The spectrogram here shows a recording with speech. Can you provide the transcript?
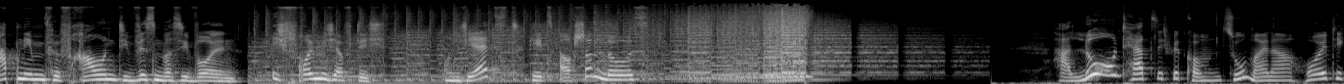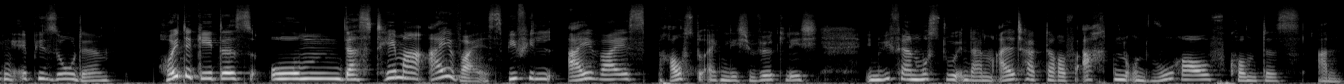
Abnehmen für Frauen, die wissen, was sie wollen. Ich freue mich auf dich. Und jetzt geht's auch schon los. Hallo und herzlich willkommen zu meiner heutigen Episode. Heute geht es um das Thema Eiweiß. Wie viel Eiweiß brauchst du eigentlich wirklich? Inwiefern musst du in deinem Alltag darauf achten und worauf kommt es an?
